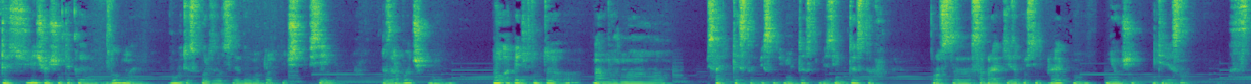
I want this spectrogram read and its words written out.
То есть вещь очень такая удобная, будет использоваться, я думаю, практически всеми разработчиками, ну, опять же, тут э, нам нужно писать тесты, писать юнит-тесты. Без юнит-тестов просто собрать и запустить проект ну, не очень интересно. С,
